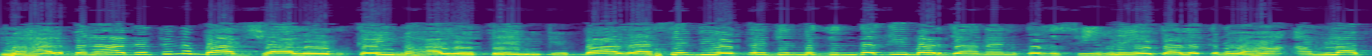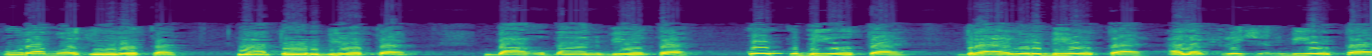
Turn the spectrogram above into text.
محل بنا دیتے نا، بادشاہ لوگ، کئی محل ہوتے ہیں ان کے۔ بعض ایسے بھی ہوتے ہیں جن میں زندگی بھر جانا ان کو نصیب نہیں ہوتا، لیکن وہاں عملہ پورا موجود ہوتا ہے۔ ناتور بھی ہوتا ہے، باغبان بھی ہوتا ہے، کوک بھی ہوتا ہے، ڈرائیور بھی ہوتا ہے، الیکٹریشین بھی ہوتا ہے۔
